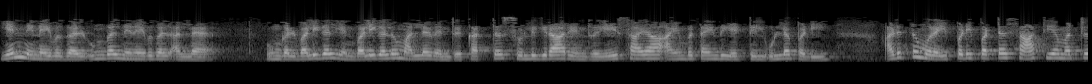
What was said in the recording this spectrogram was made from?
என் நினைவுகள் உங்கள் நினைவுகள் அல்ல. உங்கள் வழிகள் என் வழிகளும் அல்லவென்று கர்த்தர் சொல்லுகிறார் என்று ஏசாயா ஐம்பத்தைந்து எட்டில் உள்ளபடி அடுத்த முறை இப்படிப்பட்ட சாத்தியமற்ற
